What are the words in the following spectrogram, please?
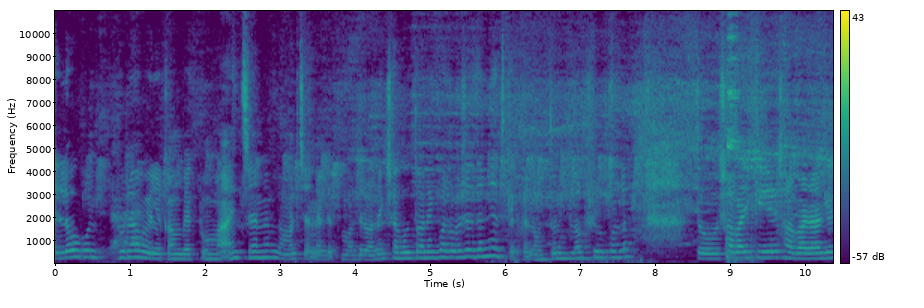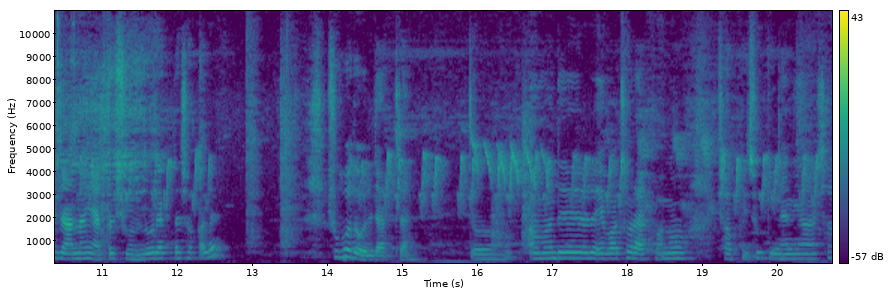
হ্যালো বন্ধুরা welcome back to my channel আমার চ্যানেলে তোমাদের অনেক স্বাগত, অনেক ভালোবাসা জানিয়ে আজকে একটা নতুন ব্লগ শুরু করলাম। তো সবাইকে সবার আগে জানাই এত সুন্দর একটা সকালে শুভ দোলযাত্রা। তো আমাদের এবছর এখনও সব কিছু কিনে নিয়ে আসা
